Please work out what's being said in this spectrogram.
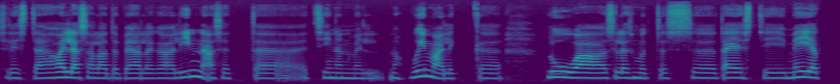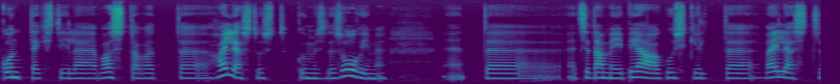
selliste haljasalade peale ka linnas, et, et siin on meil noh, võimalik äh, luua selles mõttes äh, täiesti meie kontekstile vastavat äh, haljastust, kui me seda soovime. et, et seda me ei pea kuskilt väljast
